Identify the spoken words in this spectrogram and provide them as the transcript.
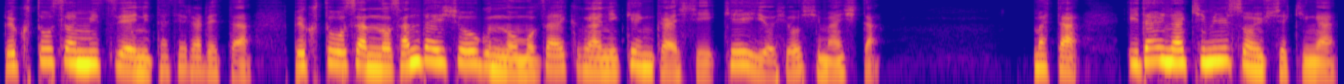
北東山密営に建てられた、北東山の三大将軍のモザイク画に見解し、敬意を表しました。また、偉大なキミルソン主席が、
